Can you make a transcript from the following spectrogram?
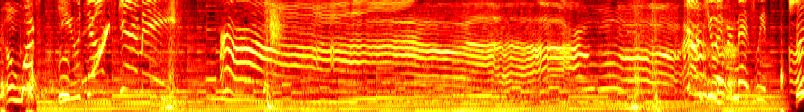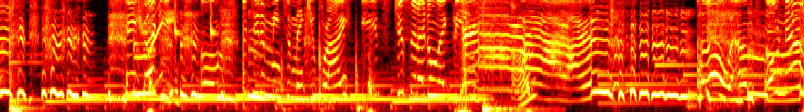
what? You don't scare me! Don't you ever mess with. Huh? hey, Huggy! Um, I didn't mean to make you cry. It's just that I don't like being. Oh, um, oh no,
